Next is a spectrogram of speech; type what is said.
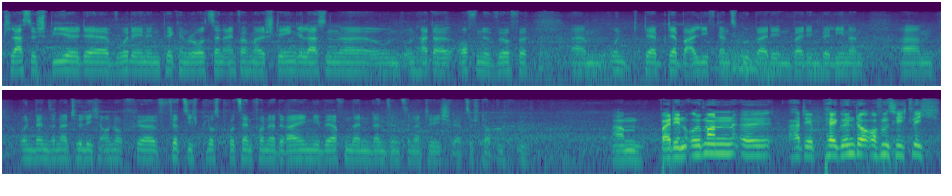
klasse Spiel, der wurde in den Pick-and-Rolls dann einfach mal stehen gelassen und, und hat offene Würfe. Und der, der Ball lief ganz gut bei den, bei den Berlinern. Und wenn sie natürlich auch noch 40 plus Prozent von der Drei Dreierlinie werfen, dann, dann sind sie natürlich schwer zu stoppen. Ähm, bei den Ulmern äh, hatte Per Günther offensichtlich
